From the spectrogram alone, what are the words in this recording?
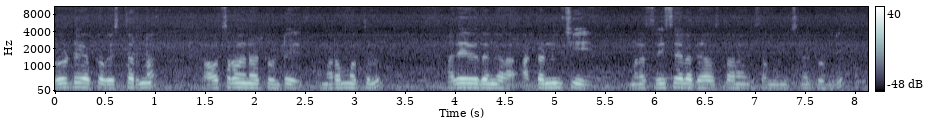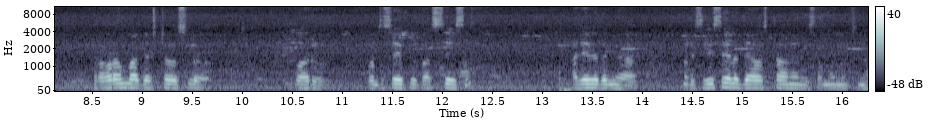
రోడ్డు యొక్క విస్తరణ అవసరమైనటువంటి మరమ్మతులు అదేవిధంగా అక్కడి నుంచి మన శ్రీశైల దేవస్థానానికి సంబంధించినటువంటి ప్రారంభ గెస్ట్ హౌస్లో వారు కొంతసేపు బస్ చేసి అదేవిధంగా మరి శ్రీశైల దేవస్థానానికి సంబంధించిన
